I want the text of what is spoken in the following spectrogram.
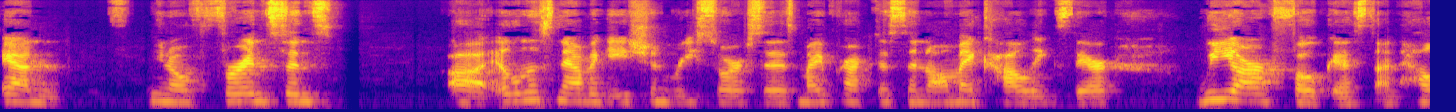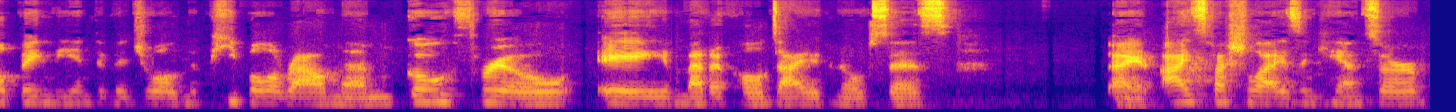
and, you know, for instance, uh, illness navigation resources, my practice, and all my colleagues there, we are focused on helping the individual and the people around them go through a medical diagnosis. I, I specialize in cancer,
